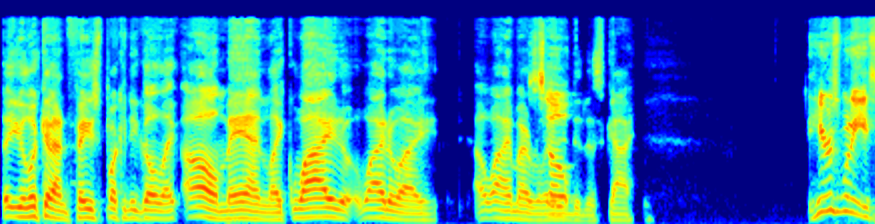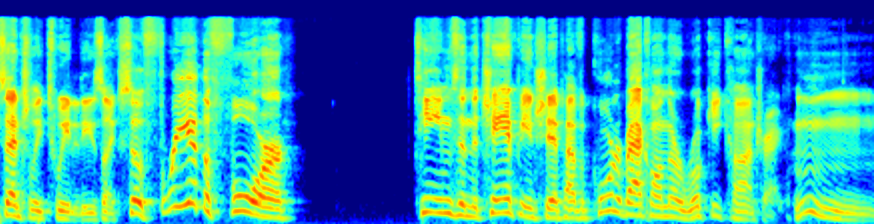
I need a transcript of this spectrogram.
that you look at on Facebook and you go like, "Oh man, like why why do I why am I related so, to this guy?" Here's what he essentially tweeted. He's like, "So three of the four teams in the championship have a quarterback on their rookie contract. Hmm,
